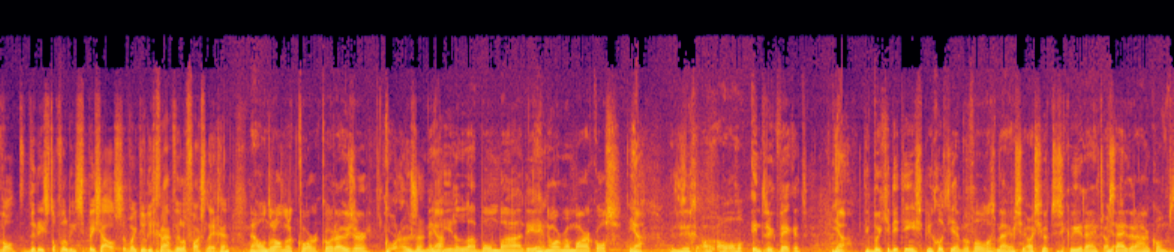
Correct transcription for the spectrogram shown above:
Want er is toch wel iets speciaals wat jullie graag willen vastleggen. Nou, onder andere Cor, Cor Reuser. Korreuzer, Met ja? die La Bomba, die enorme Marcos. Ja, Dat is echt al, al, al indrukwekkend. Ja. Die moet je dit in je spiegeltje hebben volgens mij. Als je, als je op de circuit rijdt. Als Ja. hij eraan komt.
